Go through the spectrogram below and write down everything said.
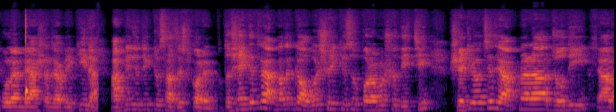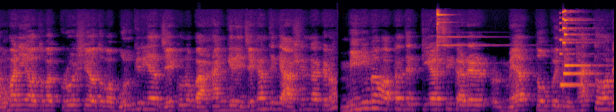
পোল্যান্ডে আসা যাবে কিনা, আপনি যদি একটু সাজেস্ট করেন। তো সেই ক্ষেত্রে আপনাদেরকে অবশ্যই কিছু পরামর্শ দিচ্ছি। সেটি হচ্ছে যে আপনারা যদি রোমানিয়া অথবা ক্রোয়েশিয়া অথবা বুলগেরিয়া যে কোনো বা হাঙ্গেরি যেখান থেকে আসেন না কেন মিনিমাম আপনাদের টিআরসি কার্ডের মেয়াদ নব্বই দিন থাকতে হবে,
